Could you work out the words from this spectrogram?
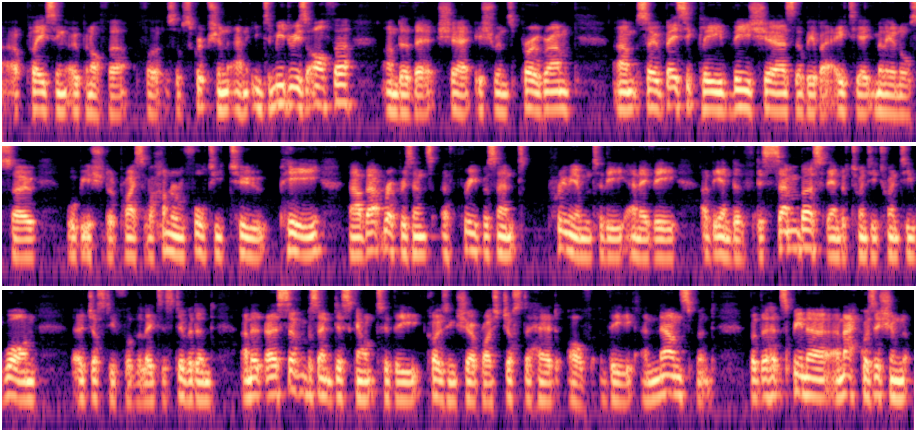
a placing open offer for subscription and intermediaries offer under their share issuance program. Um, so basically, these shares, there'll be about 88 million or so, will be issued at a price of 142p. Now, that represents a 3% premium to the NAV at the end of December, so the end of 2021, uh, adjusted for the latest dividend, and a, 7% discount to the closing share price just ahead of the announcement. But there has been a, an acquisition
